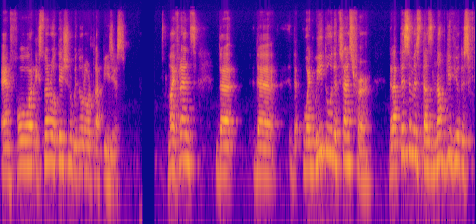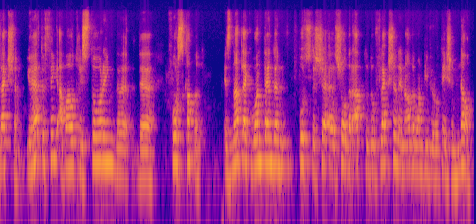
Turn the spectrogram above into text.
and for external rotation, we do lower trapezius. My friends, the, the, the when we do the transfer, the latissimus does not give you this flexion. You have to think about restoring the, the force couple. It's not like one tendon puts the sh uh, shoulder up to do flexion, and another one give you rotation. No,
